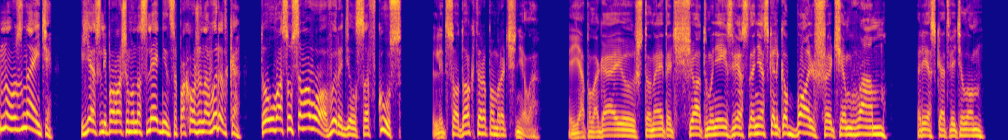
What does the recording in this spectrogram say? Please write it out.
«Ну, знаете, если, по-вашему, наследница похожа на выродка, то у вас у самого выродился вкус». Лицо доктора помрачнело. «Я полагаю, что на этот счет мне известно несколько больше, чем вам», — резко ответил он.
